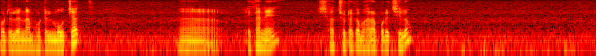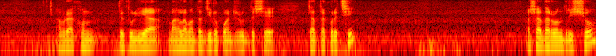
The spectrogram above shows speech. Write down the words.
হোটেলের নাম হোটেল মৌচাক। এখানে সাতশো টাকা ভাড়া পড়েছিল। আমরা এখন তেঁতুলিয়া বাংলা মাতা জিরো পয়েন্টের উদ্দেশ্যে যাত্রা করেছি। অসাধারণ দৃশ্য।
